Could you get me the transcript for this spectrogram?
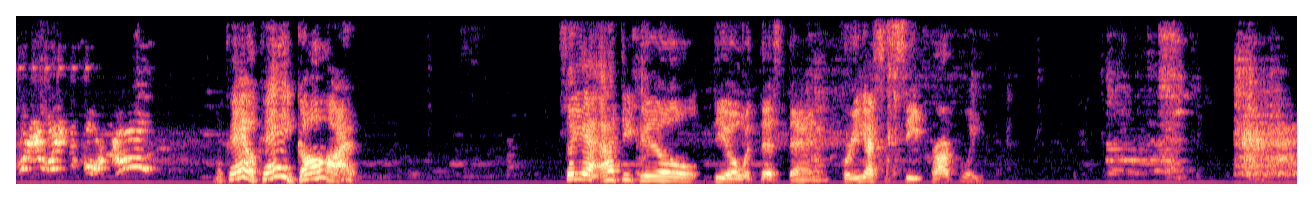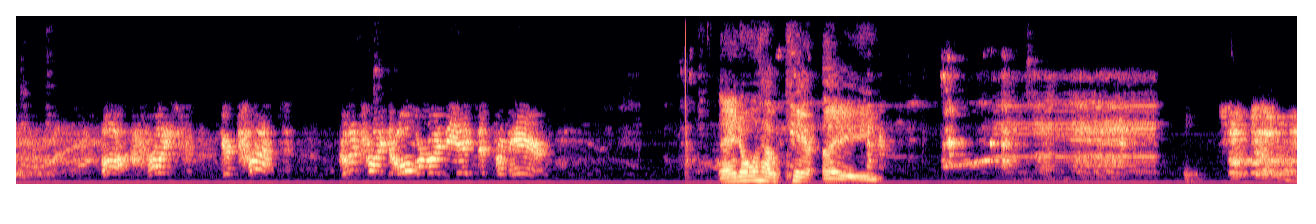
What are you waiting for? Go! Okay, okay, God. So yeah, I have to deal deal with this then for you guys to see properly. Oh, Christ. You're trapped. Gonna try to override the exit from here. And I don't have a car- a So tell me,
